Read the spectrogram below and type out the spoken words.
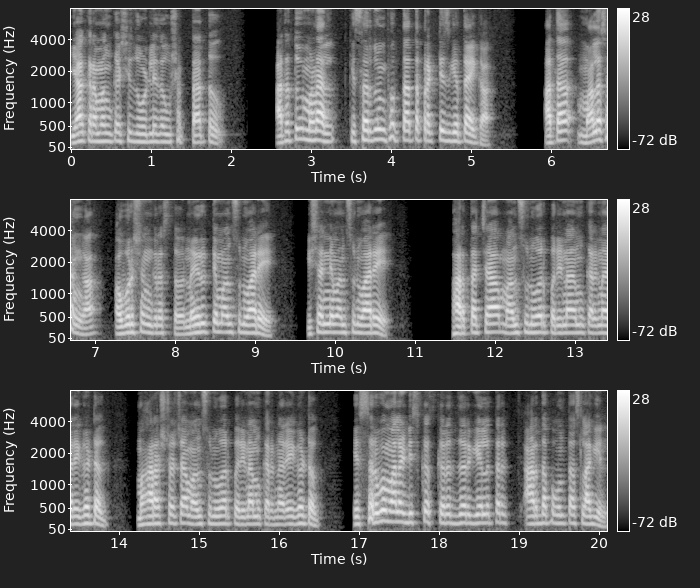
या क्रमांकाशी जोडले जाऊ शकतात. आता तुम्ही म्हणाल की सर तुम्ही फक्त आता प्रॅक्टिस घेताय का? आता मला सांगा अवर्षणग्रस्त नैऋत्य मान्सून वारे ईशान्य मान्सून वारे भारताच्या मान्सूनवर परिणाम करणारे घटक महाराष्ट्राच्या मान्सूनवर परिणाम करणारे घटक हे सर्व मला डिस्कस करत जर गेलं तर अर्धा पाऊन तास लागेल.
